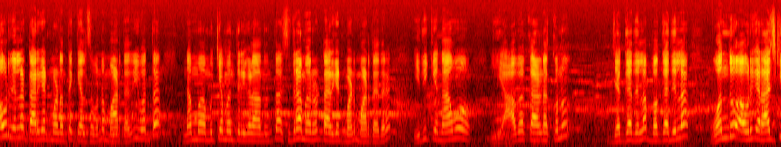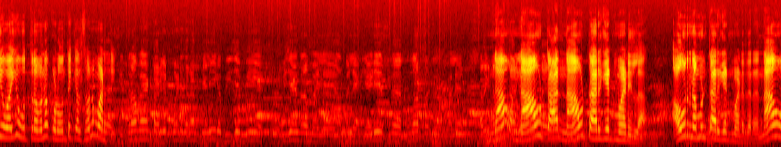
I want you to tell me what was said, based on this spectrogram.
ಅವ್ರನ್ನೆಲ್ಲ ಟಾರ್ಗೆಟ್ ಮಾಡೋಂಥ ಕೆಲಸವನ್ನು ಮಾಡ್ತಾ ಇದ್ದಾರೆ. ಇವತ್ತು ನಮ್ಮ ಮುಖ್ಯಮಂತ್ರಿಗಳಾದಂಥ ಸಿದ್ದರಾಮಯ್ಯವ್ರನ್ನ ಟಾರ್ಗೆಟ್ ಮಾಡಿ ಮಾಡ್ತಾ ಇದ್ದಾರೆ. ಇದಕ್ಕೆ ನಾವು ಯಾವ ಕಾರಣಕ್ಕೂ ಜಗ್ಗದಿಲ್ಲ ಬಗ್ಗದಿಲ್ಲ. ಒಂದು ಅವರಿಗೆ ರಾಜಕೀಯವಾಗಿ ಉತ್ತರವನ್ನು ಕೊಡುವಂಥ ಕೆಲಸವನ್ನು ಮಾಡ್ತೀವಿ. ಸಿದ್ದರಾಮಯ್ಯ ಟಾರ್ಗೆಟ್ ಮಾಡಿದ್ದಾರೆ ಅಂತ ಹೇಳಿ ಈಗ ಬಿಜೆಪಿ ವಿಜೇಂದ್ರ ಮೇಲೆ ಆಮೇಲೆ ಜೆಡಿಎಸ್ ಕುಮಾರಸ್ವಾಮಿ ಕುಮಾರ್ ಮೇಲೆ ನಾವು ನಾವು ಟಾ ನಾವು ಟಾರ್ಗೆಟ್ ಮಾಡಿಲ್ಲ. ಅವ್ರು ನಮ್ಮನ್ನು ಟಾರ್ಗೆಟ್ ಮಾಡಿದ್ದಾರೆ. ನಾವು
